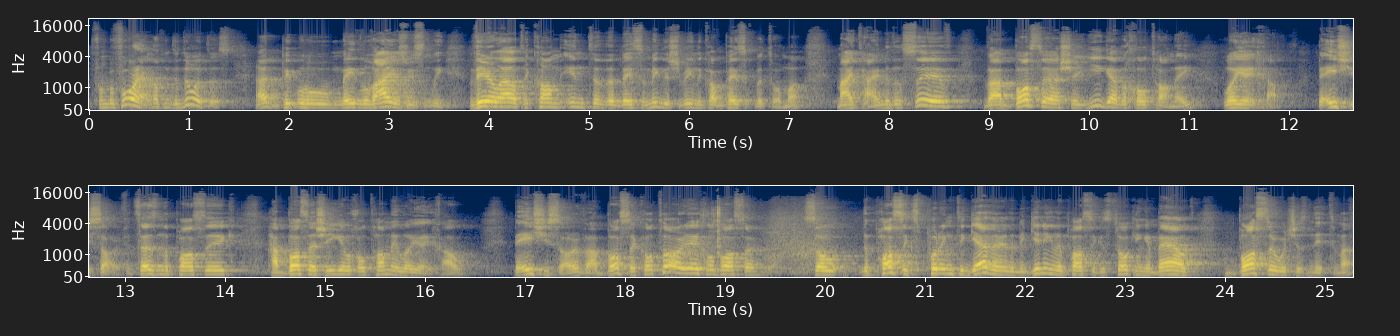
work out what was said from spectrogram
from beforehand, nothing to do with this. Right? People who made levayas recently, they're allowed to come into the base of Migdash, bring the come pesach betuma. My time is the siv va'boser asher yiga b'chol tamei lo yechal be'esh If it says in the pasuk Habasa sheyigev chol tamei lo yoichal. Be'eshisar v'habasa kol tor basar. So the pasuk's putting together. The beginning of the pasuk is talking about basar, which is nitma,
